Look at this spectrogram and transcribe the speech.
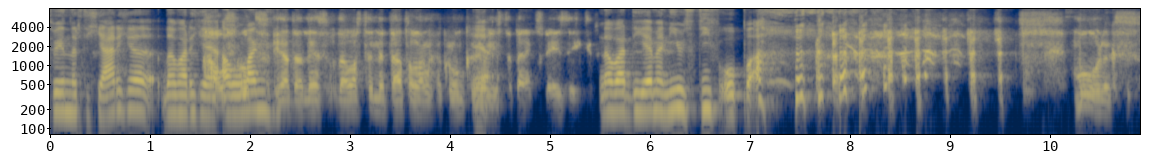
een 32-jarige, dan waren jij Oh, al God. lang... Ja, dat, is, dat was inderdaad al lang geklonken Ja. geweest. Dat ben ik vrij zeker. Dan waren jij mijn nieuwe stiefopa. Mogelijk.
